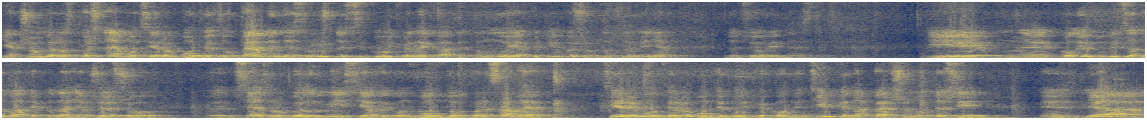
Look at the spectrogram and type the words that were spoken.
якщо ми розпочнемо ці роботи, то певні незручності будуть виникати. Тому я хотів би, щоб з розумінням до цього віднестися. І коли будуть задавати питання, вже що все зробили в місті, а виконком, то саме ці ремонтні роботи будуть виконані тільки на першому етажі е, для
